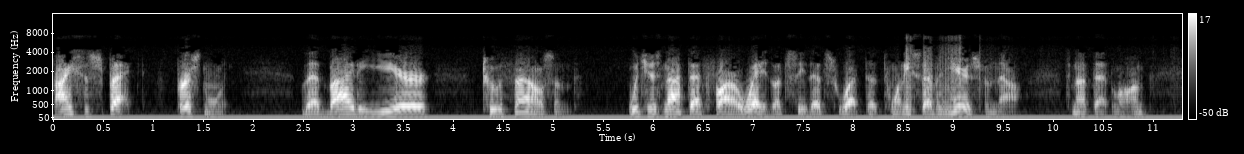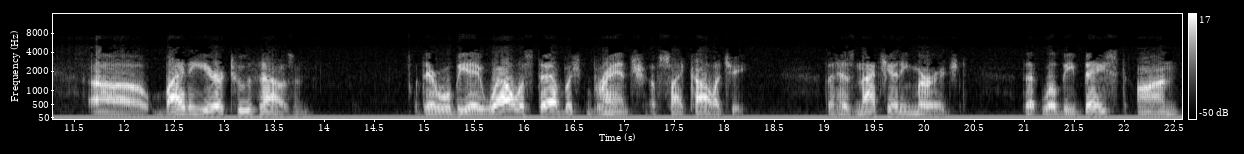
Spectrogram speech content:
I suspect, personally, that by the year 2000, which is not that far away, let's see, that's what, uh, 27 years from now. It's not that long. Uh, by the year 2000, there will be a well established branch of psychology that has not yet emerged that will be based on,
